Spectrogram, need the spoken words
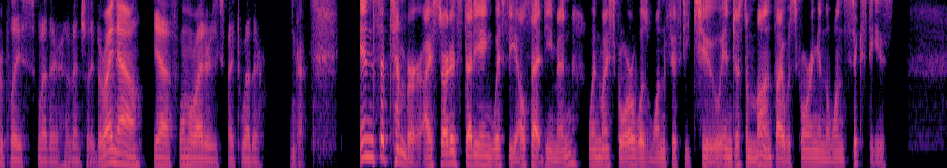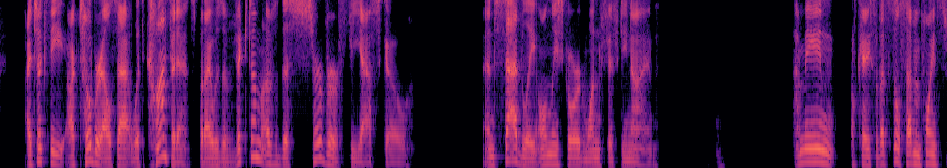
replace whether eventually. But right now, yeah, formal writers expect whether. Okay. In September, I started studying with the LSAT Demon when my score was 152. In just a month, I was scoring in the 160s. I took the October LSAT with confidence, but I was a victim of the server fiasco and sadly only scored 159. I mean, okay, so that's still seven points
